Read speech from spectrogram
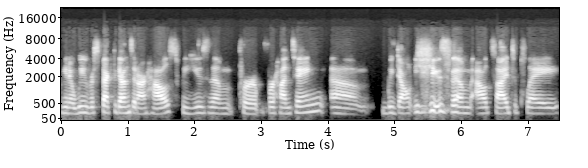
You know, we respect guns in our house. We use them for for hunting. Um, we don't use them outside to play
